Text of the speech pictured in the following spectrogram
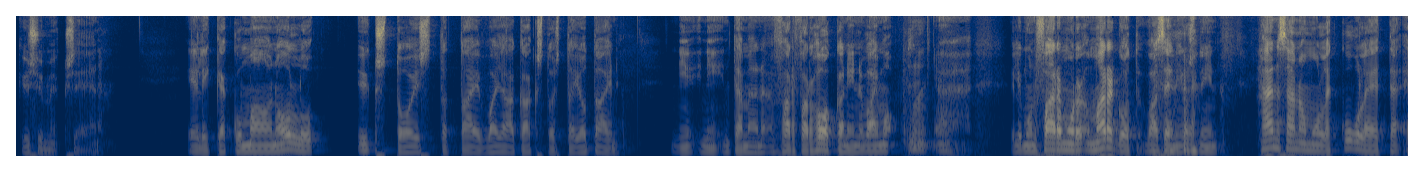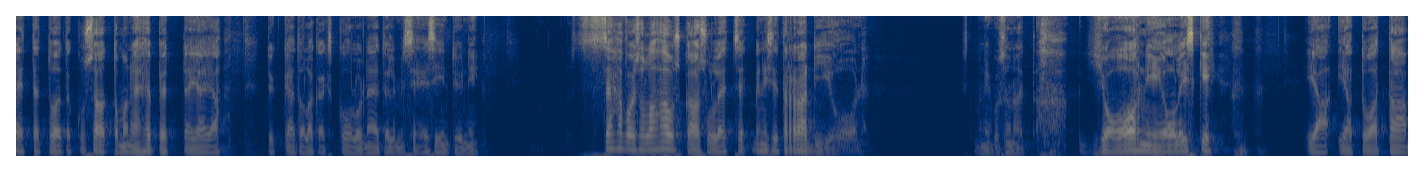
kysymykseen. Eli kun mä oon ollut 11 tai vajaa 12 jotain, niin, niin tämän Farfar Håkanin vaimo, eli mun farmur Margot Vasenius, niin hän sanoi mulle, kuule, että, että tuota, kun sä oot höpöttäjä ja tykkää tuolla kaikissa koulunäytelmissä esiintyy, niin sehän voisi olla hauskaa sulle, että se menisit radioon. Sitten mä niin kuin sanoin, että ah, joo, niin olisikin. Ja, ja tuota,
